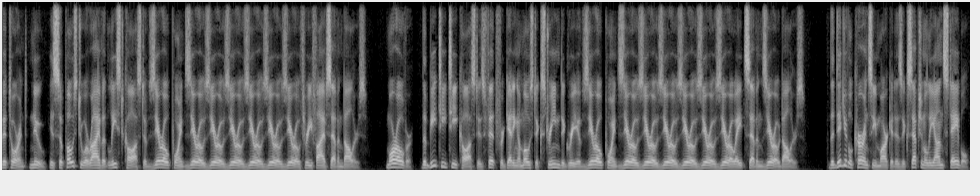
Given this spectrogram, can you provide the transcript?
BitTorrent new is supposed to arrive at least cost of $0.000000357. Moreover, the BTT cost is fit for getting a most extreme degree of $0.000000870. The digital currency market is exceptionally unstable,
